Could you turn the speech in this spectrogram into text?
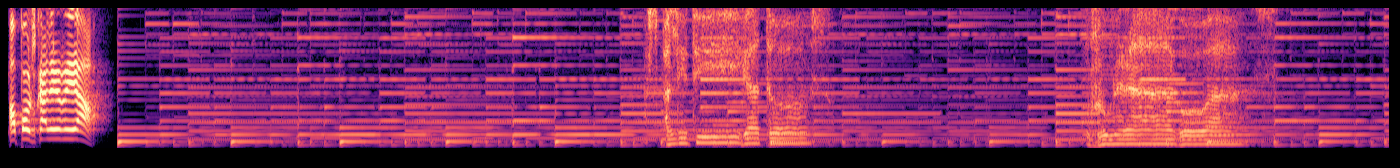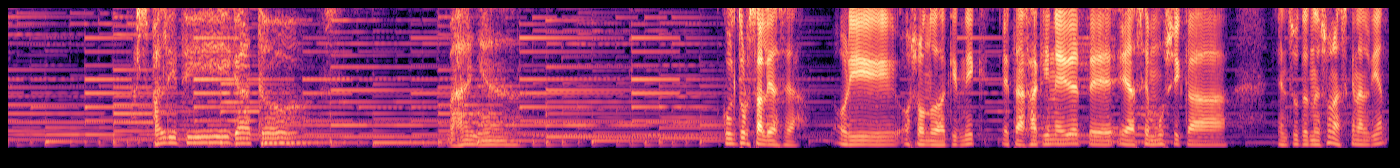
Opa Euskal Herria! Aspalditik gatoz Urrunera goaz aspalditik gatoz, baina Kulturzalea zea, hori oso ondo dakit nik, eta jakin nahi dut e, ea ze musika entzuten duzun azken aldian.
